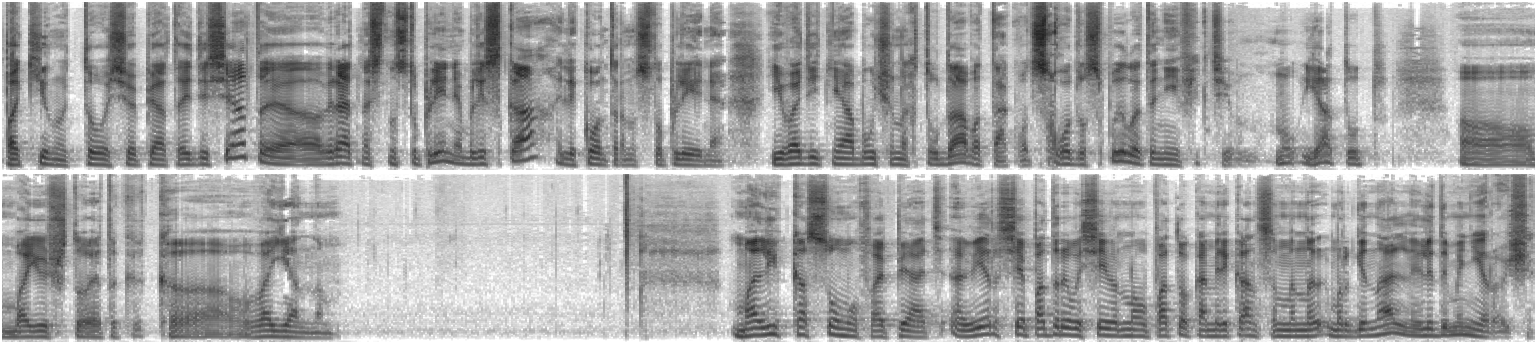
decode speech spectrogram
покинуть то, все пятое, десятое, а вероятность наступления близка или контрнаступления, и водить необученных туда вот так вот сходу с пыл, это неэффективно. Ну, я тут э, боюсь, что это к, к военным. Малик Касумов опять. Версия подрыва Северного потока американцам маргинальная или доминирующая?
